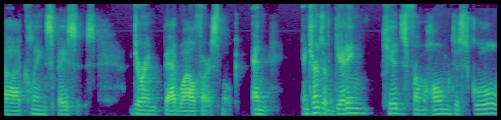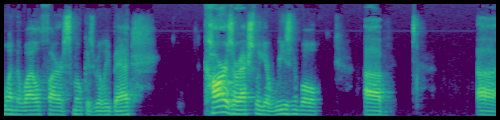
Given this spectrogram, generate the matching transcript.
uh, clean spaces during bad wildfire smoke. And in terms of getting kids from home to school when the wildfire smoke is really bad, cars are actually a reasonable uh, uh,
